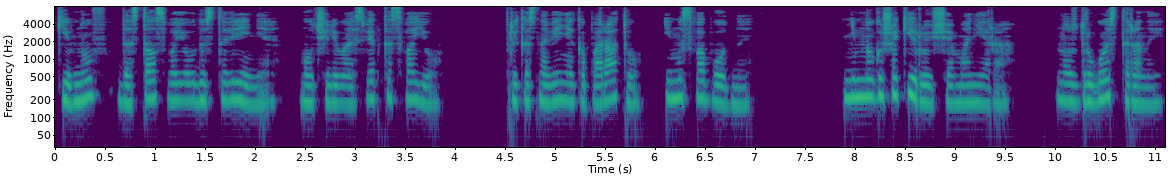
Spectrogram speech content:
Кивнув, достал свое удостоверение, молчаливая Светка свое. Прикосновение к аппарату, и мы свободны. Немного шокирующая манера, но с другой стороны,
